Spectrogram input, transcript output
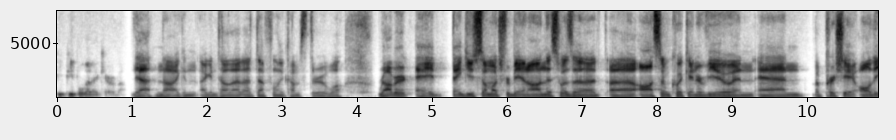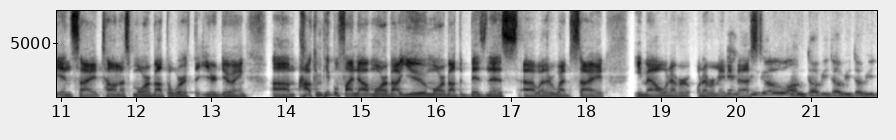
The people that I care about. Yeah. No, I can I can tell that that definitely comes through. Well, Robert, hey, thank you so much for being on. This was a, a awesome quick interview, and and appreciate all the insight, telling us more about the work that you're doing. Um, how can people find out more about you, more about the business, uh, whether website? email, whatever, whatever may be yeah, best. You can go on www.vezt.co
